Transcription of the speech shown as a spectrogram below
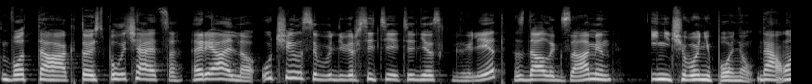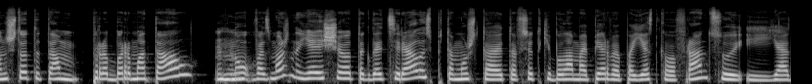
Вот так. То есть, получается, реально учился в университете несколько лет, сдал экзамен и ничего не понял. Да, он что-то там пробормотал, Ну, возможно, я еще тогда терялась, потому что это все-таки была моя первая поездка во Францию, и я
